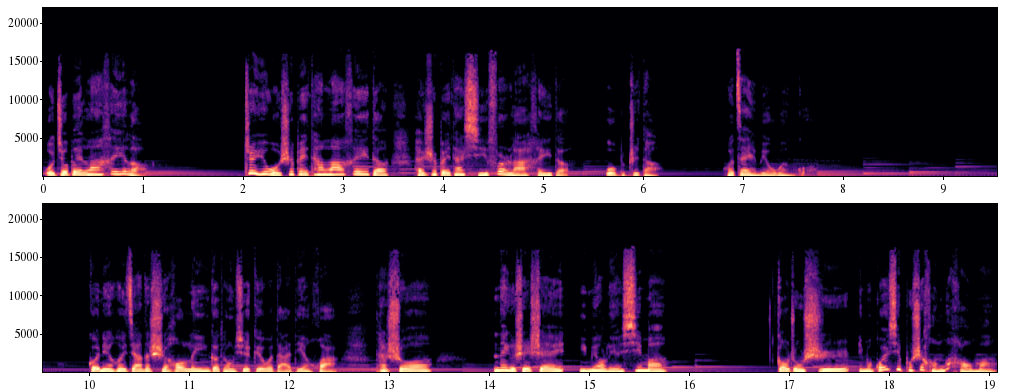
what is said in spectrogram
我就被拉黑了。至于我是被他拉黑的，还是被他媳妇儿拉黑的，我不知道。我再也没有问过。过年回家的时候，另一个同学给我打电话，他说：“那个谁谁，你们有联系吗？高中时你们关系不是很好吗？”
